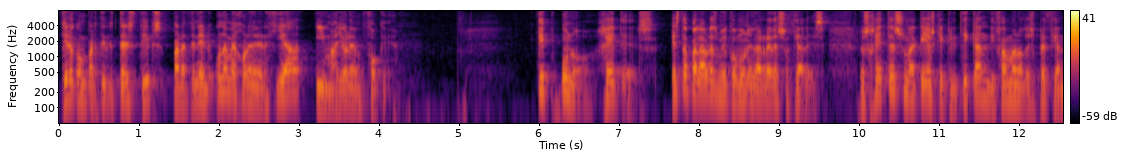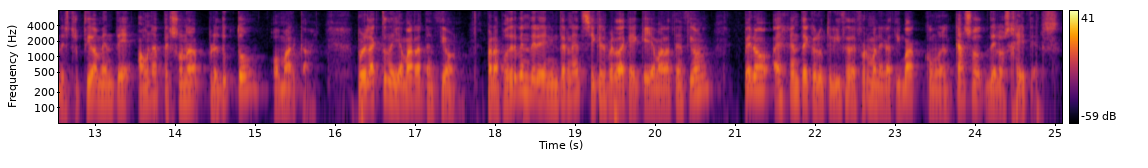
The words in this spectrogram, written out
quiero compartir tres tips para tener una mejor energía y mayor enfoque. Tip 1. Haters. Esta palabra es muy común en las redes sociales. Los haters son aquellos que critican, difaman o desprecian destructivamente a una persona, producto o marca, por el acto de llamar la atención. Para poder vender en Internet sí que es verdad que hay que llamar la atención, pero hay gente que lo utiliza de forma negativa como en el caso de los haters.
